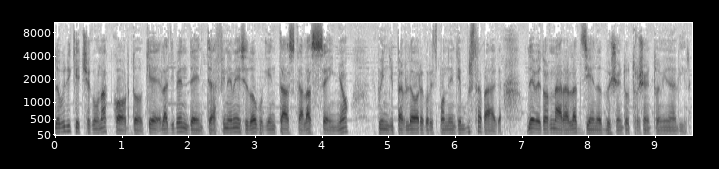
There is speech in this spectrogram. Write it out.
dopodiché c'è un accordo che la dipendente a fine mese dopo che intasca l'assegno quindi per le ore corrispondenti in busta paga deve tornare all'azienda 200-300 mila lire.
